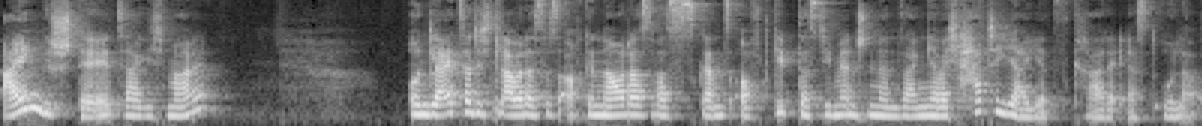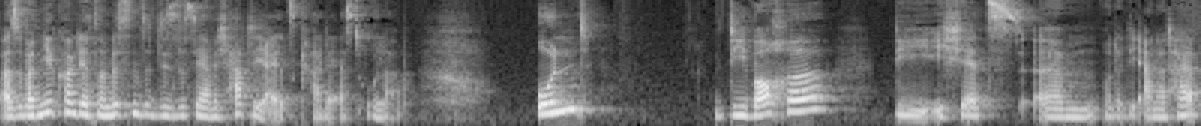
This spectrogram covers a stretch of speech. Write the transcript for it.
eingestellt, sage ich mal. Und gleichzeitig glaube ich, das ist auch genau das, was es ganz oft gibt, dass die Menschen dann sagen, ja, aber ich hatte ja jetzt gerade erst Urlaub. Also bei mir kommt jetzt so ein bisschen so dieses, ja, aber ich hatte ja jetzt gerade erst Urlaub. Und die Woche die ich jetzt, ähm, oder die anderthalb,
